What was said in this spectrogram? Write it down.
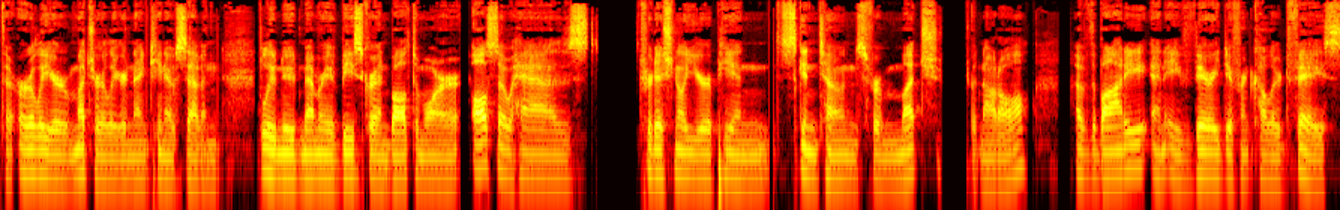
the earlier, much earlier, 1907 Blue Nude Memory of Biskra in Baltimore also has traditional European skin tones for much, but not all, of the body and a very different colored face.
